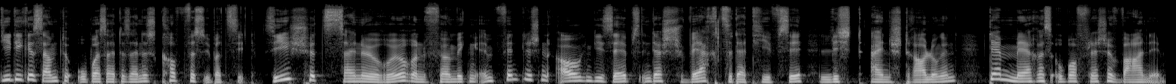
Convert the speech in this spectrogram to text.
die die gesamte Oberseite seines Kopfes überzieht. Sie schützt seine röhrenförmigen, empfindlichen Augen, die selbst in der Schwärze der Tiefsee Lichteinstrahlungen der Meeresoberfläche wahrnehmen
